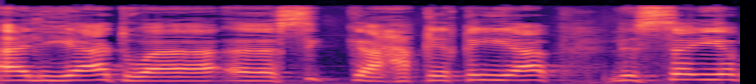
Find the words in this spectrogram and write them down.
آليات وسكة حقيقية للسير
